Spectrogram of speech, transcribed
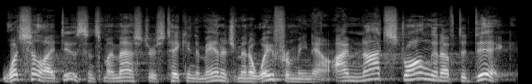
What shall I do since my master is taking the management away from me now? I'm not strong enough to dig.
